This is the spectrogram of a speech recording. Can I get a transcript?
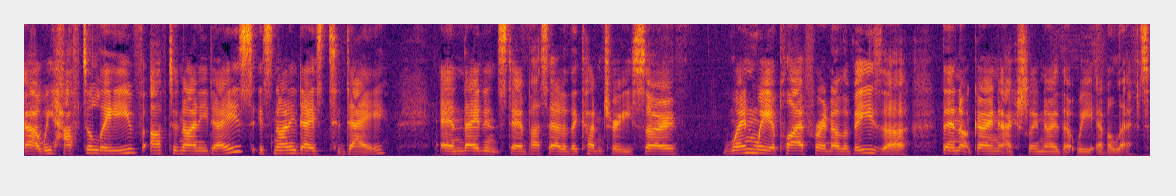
uh, we have to leave after 90 days. It's 90 days today, and they didn't stamp us out of the country. So when we apply for another visa, they're not going to actually know that we ever left.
